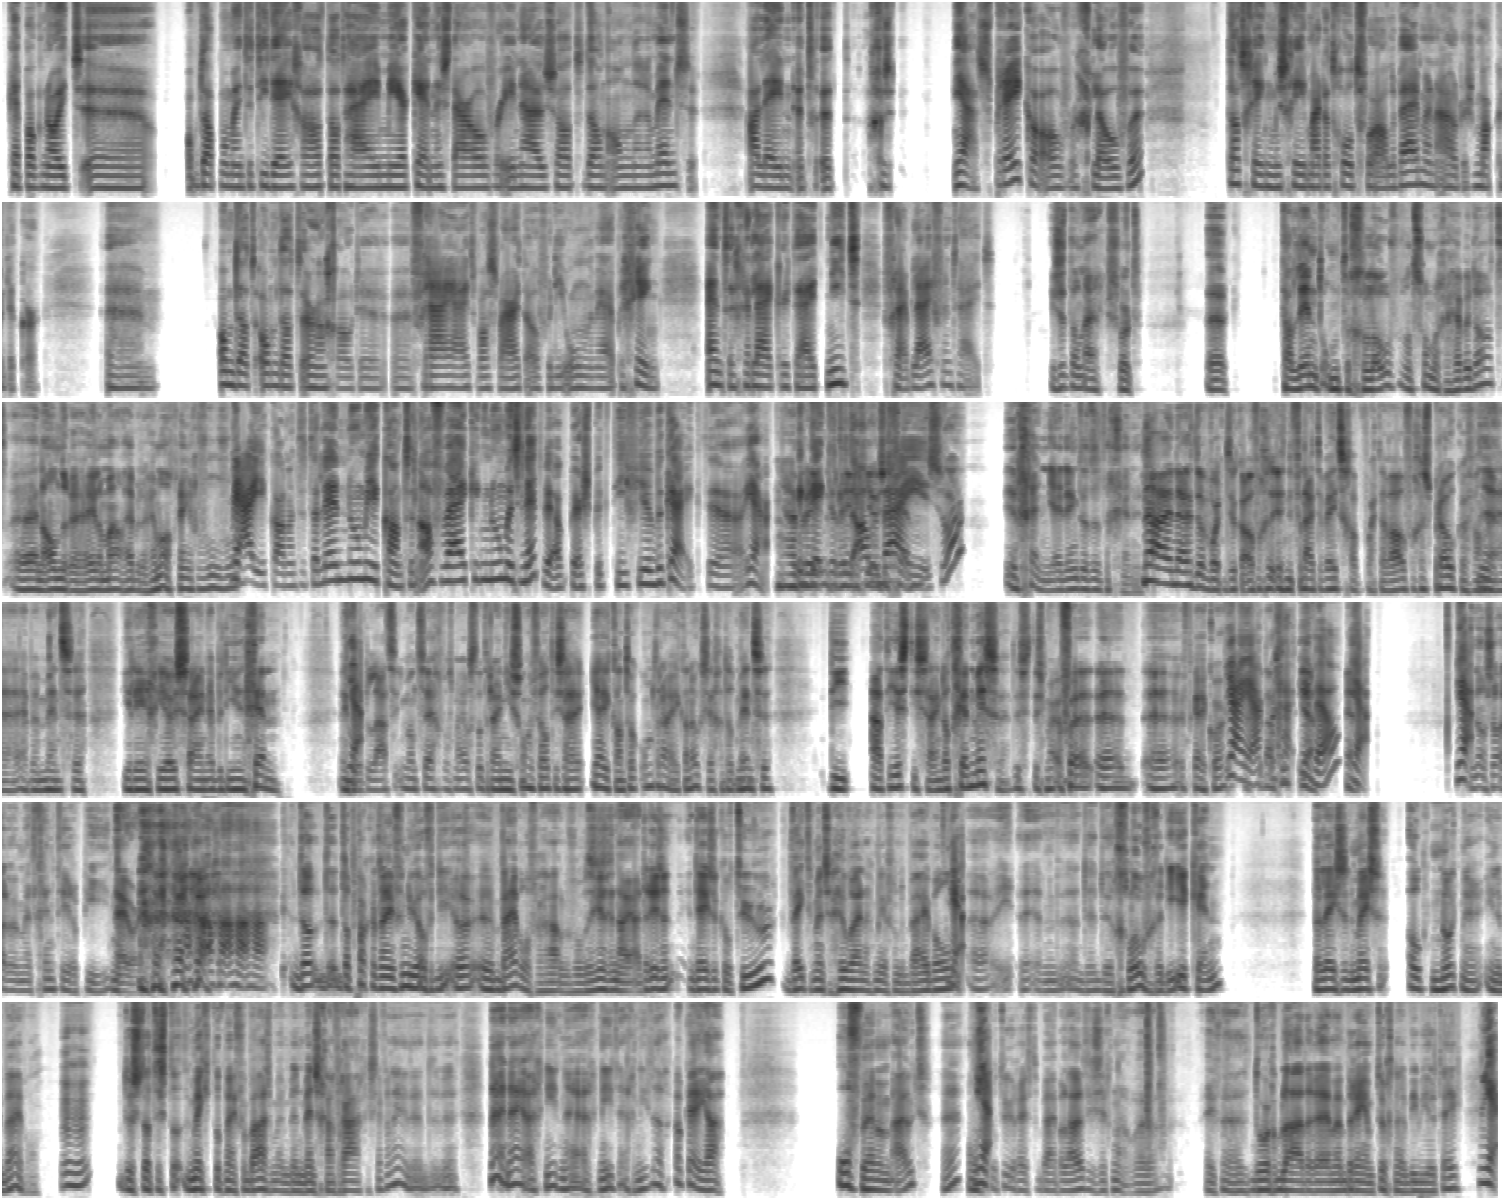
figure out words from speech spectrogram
ik heb ook nooit uh, op dat moment het idee gehad dat hij meer kennis daarover in huis had dan andere mensen. Alleen het, het ja, spreken over geloven, dat ging misschien, maar dat gold voor allebei mijn ouders makkelijker. Uh, omdat, omdat er een grote uh, vrijheid was waar het over die onderwerpen ging. En tegelijkertijd niet vrijblijvendheid. Is het dan eigenlijk een soort uh, talent om te geloven? Want sommigen hebben dat. Uh, en anderen helemaal hebben er helemaal geen gevoel voor. Ja, je kan het een talent noemen, je kan het een afwijking noemen. Het is net welk perspectief je bekijkt. ja, ja ik denk dat het allebei gen. is hoor. Een gen, jij denkt dat het een gen is? Nou, nou er wordt natuurlijk over, vanuit de wetenschap wordt er wel over gesproken. Van, ja. uh, hebben mensen die religieus zijn, hebben die een gen? En ik ja. hoorde laatst iemand zeggen, volgens mij was dat Reinier Sonneveld, die zei, ja, je kan het ook omdraaien. Je kan ook zeggen dat mensen die atheïstisch zijn, dat gen missen. Dus het is maar, of, uh, uh, even kijken hoor. Ja, ja, nou goed? Ja. Jawel, ja. ja. Ja. En dan zouden we met gentherapie. Nee hoor. dat, dat, dat pakken we dan even nu over die uh, uh, Bijbelverhalen bijvoorbeeld. Zeggen, nou ja, er is een, in deze cultuur weten mensen heel weinig meer van de Bijbel. Ja. Uh, de, de gelovigen die ik ken, daar lezen de meesten ook nooit meer in de Bijbel. Mm -hmm. Dus dat is tot, een beetje tot mijn verbazing. Ben mensen gaan vragen. Ik zeg van nee, nee, nee, eigenlijk niet. Nee, eigenlijk niet. Eigenlijk niet. Oké, okay, ja. Of we hebben hem uit. Hè? Onze ja. cultuur heeft de Bijbel uit. Die zegt, nou, even doorgebladeren en we brengen hem terug naar de bibliotheek. Ja.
